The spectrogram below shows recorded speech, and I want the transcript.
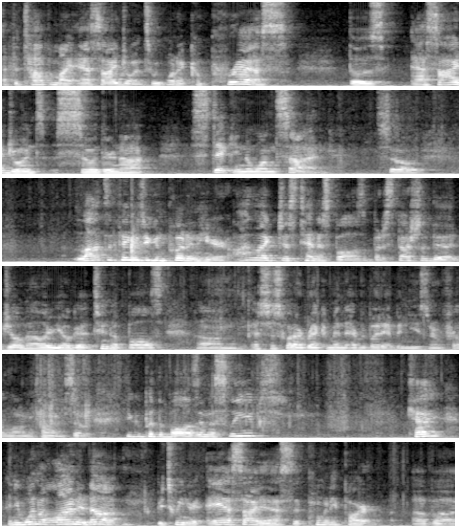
at the top of my SI joints. We want to compress those SI joints so they're not sticking to one side. So lots of things you can put in here. I like just tennis balls, but especially the Jill Miller Yoga tune-up balls. Um, that's just what I recommend to everybody. I've been using them for a long time. So you can put the balls in the sleeves, okay? And you want to line it up between your ASIS, the pointy part of uh,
